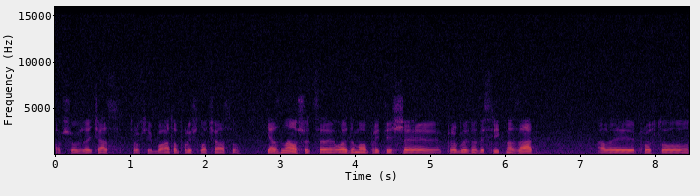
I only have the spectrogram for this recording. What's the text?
так що вже час трохи багато пройшло часу. Я знав, що це орден мав прийти ще приблизно десь рік назад, але просто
